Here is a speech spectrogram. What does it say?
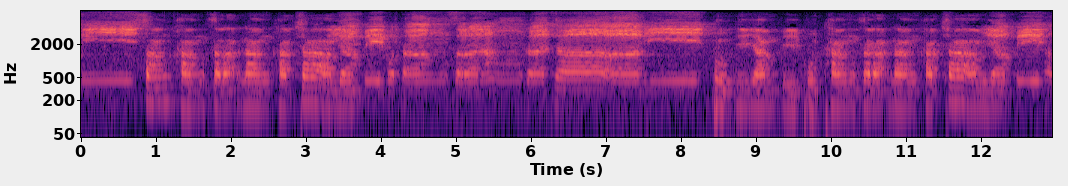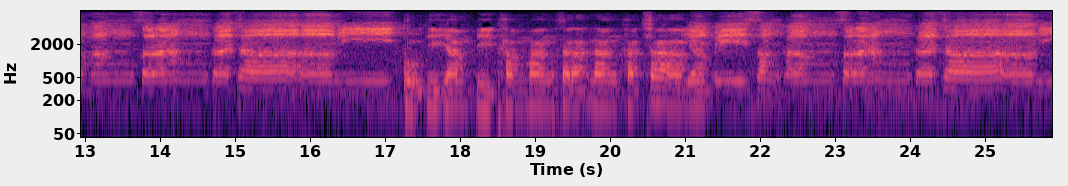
มิสังฆังสรณังคัจฉายัมิมปีพุทธังสรณังกัจฉามิทุติยัมปีพุทธังสรณังคัจฉามิยัมปีธัมมังสรณังกัจฉามิทุติ ยัมปีธัมมังสรณังคัจฉามิยัมปีสังฆังสรณังกัจฉามิ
